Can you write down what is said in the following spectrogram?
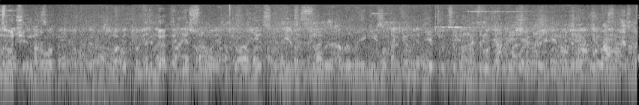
злочин народу? Ребята, є суд, є суд, є суд. Але ну які суд? Є. Ми демократична країна.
